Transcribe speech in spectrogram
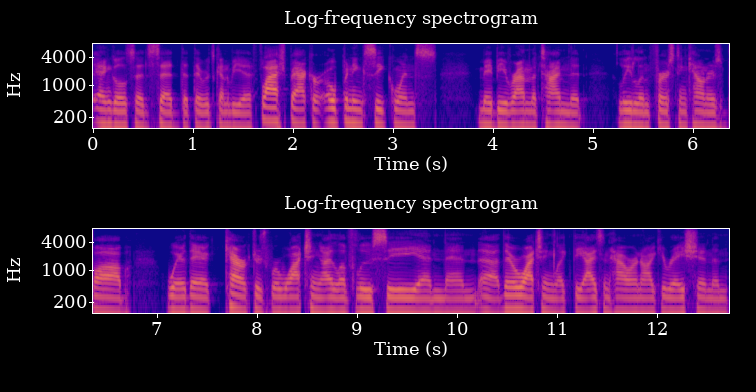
Engels had said that there was going to be a flashback or opening sequence, maybe around the time that Leland first encounters Bob, where their characters were watching I Love Lucy, and then uh, they were watching like the Eisenhower inauguration, and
